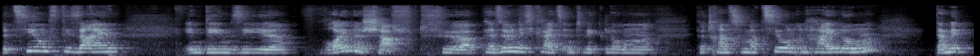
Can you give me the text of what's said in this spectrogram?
Beziehungsdesign, indem sie Räume schafft für Persönlichkeitsentwicklung, für Transformation und Heilung, damit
